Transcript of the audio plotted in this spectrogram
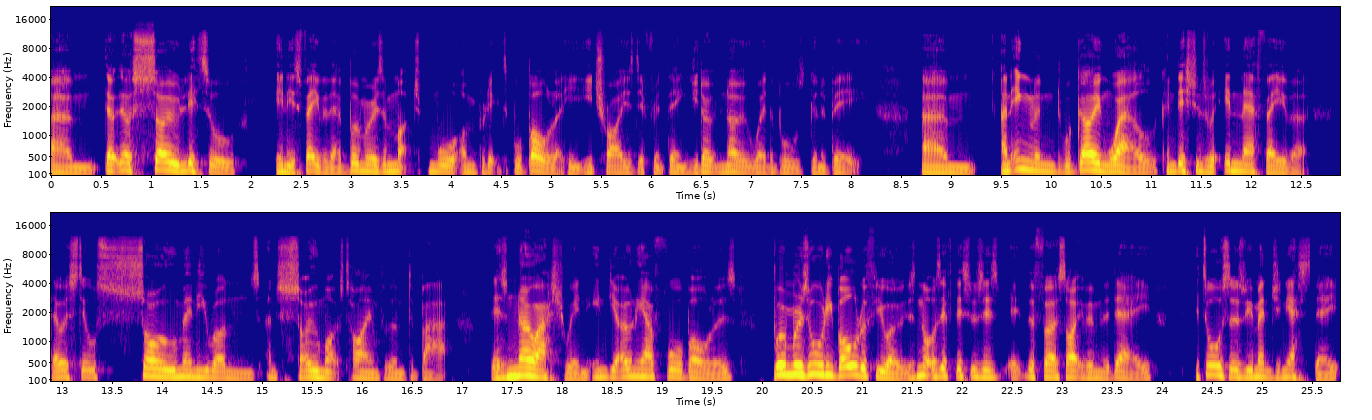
Um, there, there was so little in his favour there. Bumrah is a much more unpredictable bowler. He he tries different things. You don't know where the ball's going to be. Um, and England were going well. Conditions were in their favour. There were still so many runs and so much time for them to bat. There's no Ashwin. India only have four bowlers. Bumrah has already bowled a few overs. It's not as if this was his the first sight of him in the day. It's also, as we mentioned yesterday,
